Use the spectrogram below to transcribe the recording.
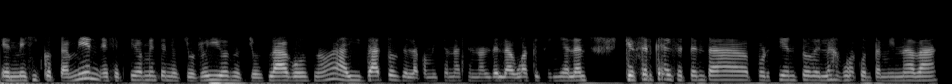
en México también efectivamente nuestros ríos nuestros lagos no hay datos de la Comisión Nacional del Agua que señalan que cerca del 70% del agua contaminada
